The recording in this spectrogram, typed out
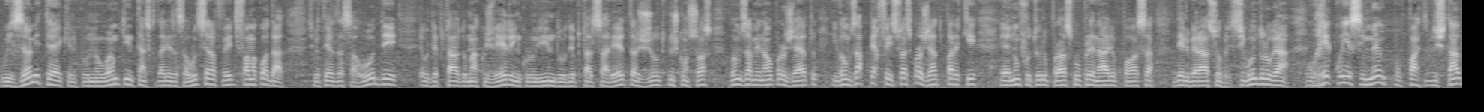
o exame técnico no âmbito interno da Secretaria da Saúde será feito de forma acordada. Secretaria da Saúde, o deputado Marcos Vieira, incluindo o deputado Sareta, junto com os consórcios, vamos examinar o projeto e vamos aperfeiçoar esse projeto para que, eh, num futuro próximo, o plenário possa deliberar sobre isso. Segundo lugar, o reconhecimento por parte do Estado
